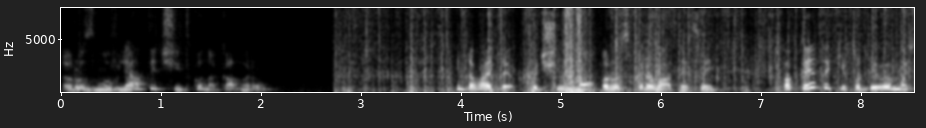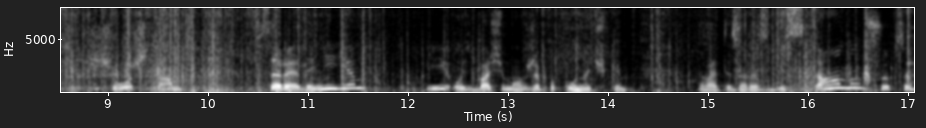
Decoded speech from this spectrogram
розмовляти чітко на камеру. І давайте почнемо розкривати цей пакетик і подивимось, що ж там всередині є. І ось бачимо вже пакуночки. Давайте зараз дістану, що це.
